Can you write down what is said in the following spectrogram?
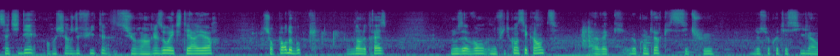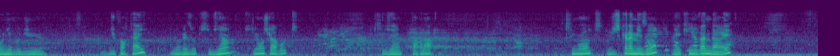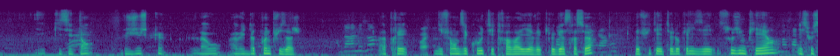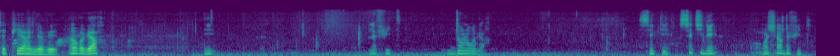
Cette idée, recherche de fuite sur un réseau extérieur sur Port-de-Bouc, dans le 13. Nous avons une fuite conséquente avec le compteur qui se situe de ce côté-ci, là au niveau du, du portail. Le réseau qui vient, qui longe la route, qui vient par là, qui monte jusqu'à la maison avec une vanne d'arrêt et qui s'étend jusque là-haut avec d'autres points de puisage. Après différentes écoutes et travail avec le gaz traceur, la fuite a été localisée sous une pierre et sous cette pierre il y avait un regard et la fuite dans le regard. C'était cette idée, recherche de fuite.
